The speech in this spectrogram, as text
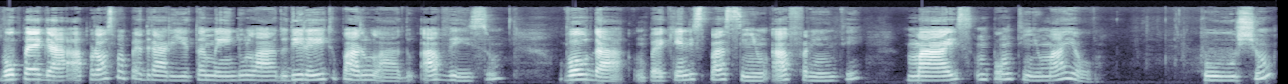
Vou pegar a próxima pedraria também do lado direito para o lado avesso. Vou dar um pequeno espacinho à frente, mais um pontinho maior. Puxo.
